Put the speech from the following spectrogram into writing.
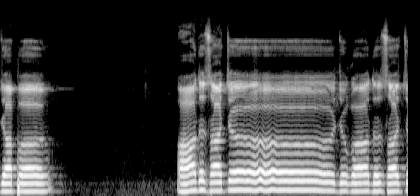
ਜਪ। ਆਦ ਸੱਚ, ਜੁਗਾਦ ਸੱਚ।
